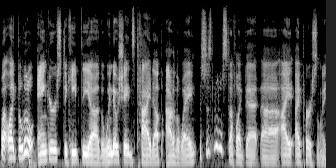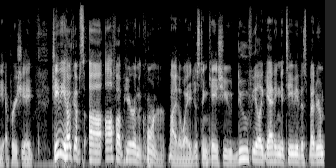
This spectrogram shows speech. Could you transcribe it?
but like the little anchors to keep the uh, the window shades tied up out of the way. It's just little stuff like that uh, I, I personally appreciate. TV hookups uh, off up here in the corner, by the way, just in case you do feel like adding a TV this bedroom.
